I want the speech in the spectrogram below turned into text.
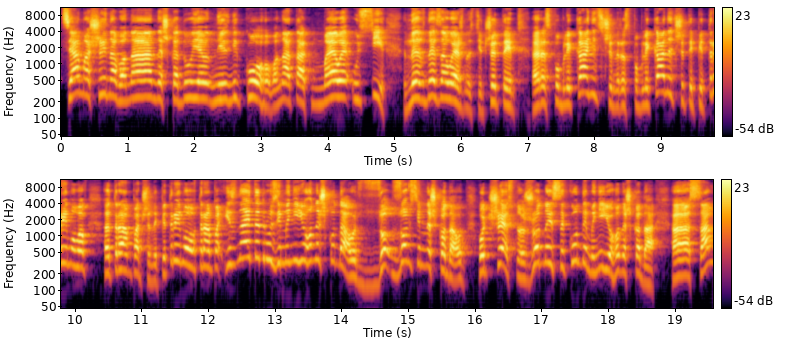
ця машина вона не шкодує ні, нікого. Вона так меле усіх, не в незалежності, чи ти республіканець, чи не республіканець, чи ти підтримував е, Трампа, чи не підтримував Трампа. І знаєте, друзі, мені його не шкода. От зовсім не шкода. От, от чесно, жодної секунди мені його не шкода. А сам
